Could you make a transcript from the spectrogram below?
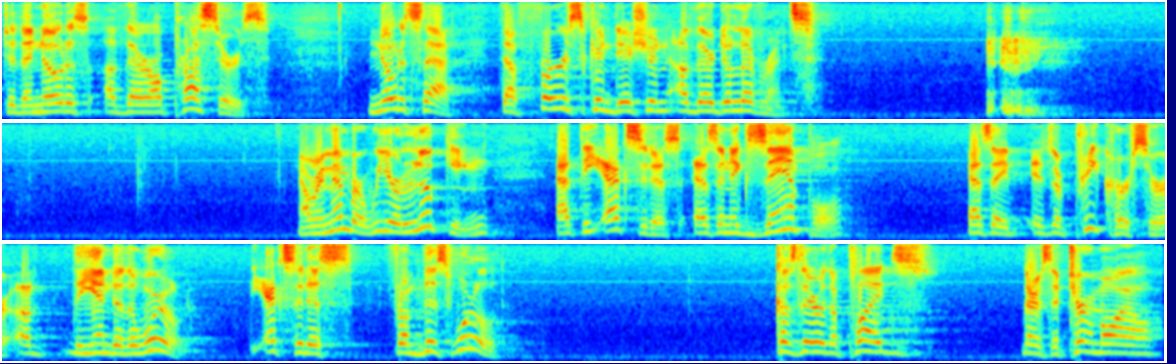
to the notice of their oppressors. Notice that the first condition of their deliverance. Now remember, we are looking at the Exodus as an example, as a, as a precursor of the end of the world. The Exodus from this world. Because there are the plagues, there's the turmoil,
